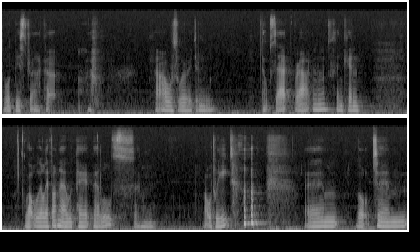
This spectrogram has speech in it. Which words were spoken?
there would be a strike, I, I was worried and upset, frightened, thinking, what will we live on now? We pay bills, and what would we eat? um, but um,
